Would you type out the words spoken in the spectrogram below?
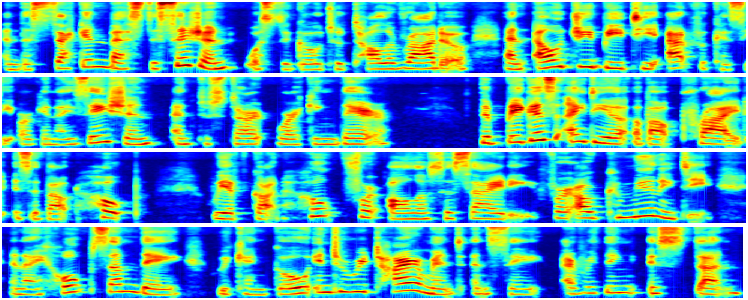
and the second best decision was to go to Colorado, an LGBT advocacy organization, and to start working there. The biggest idea about pride is about hope. We have got hope for all of society, for our community, and I hope someday we can go into retirement and say everything is done.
